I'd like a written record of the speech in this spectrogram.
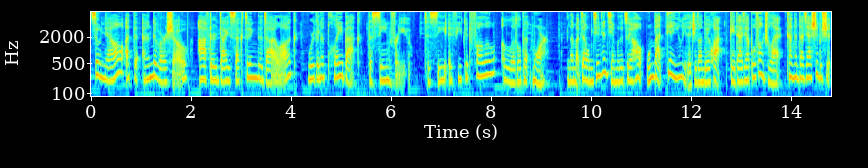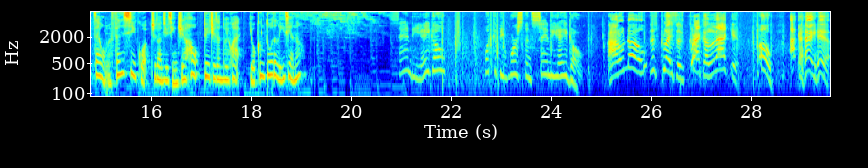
So now, at the end of our show, after dissecting the dialogue, we're gonna play back the scene for you to see if you could follow a little bit more. 那么，在我们今天节目的最后，我们把电影里的这段对话给大家播放出来，看看大家是不是在我们分析过这段剧情之后，对这段对话有更多的理解呢？ Diego? What could be worse than San Diego? I don't know. This place is crack a lacking. Oh, I can hang here.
